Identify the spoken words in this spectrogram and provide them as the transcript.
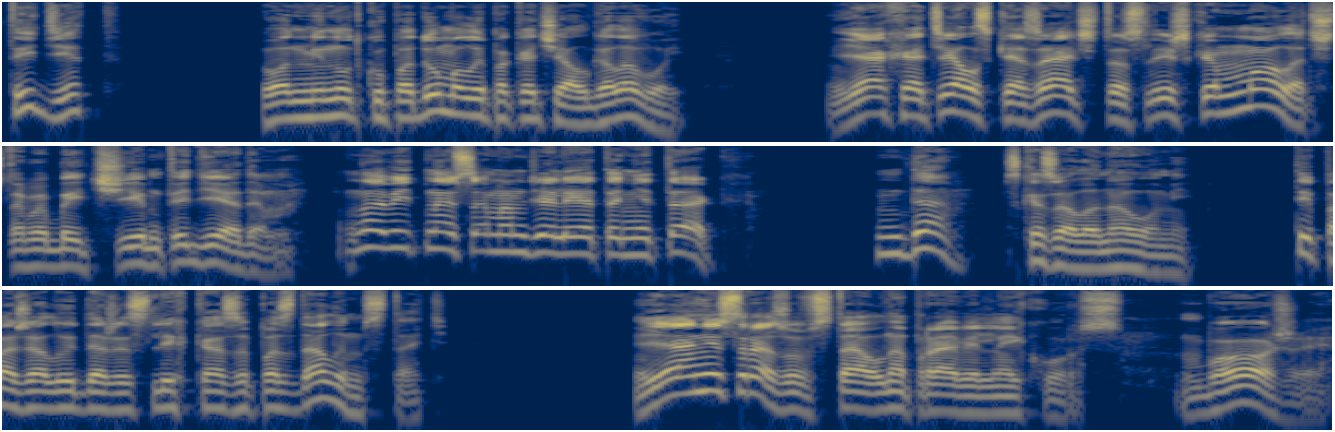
ты дед», он минутку подумал и покачал головой. «Я хотел сказать, что слишком молод, чтобы быть чьим-то дедом. Но ведь на самом деле это не так». «Да», — сказала Наоми. «Ты, пожалуй, даже слегка запоздал им стать». «Я не сразу встал на правильный курс. Боже,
